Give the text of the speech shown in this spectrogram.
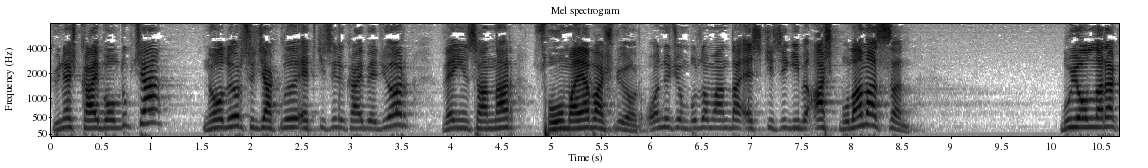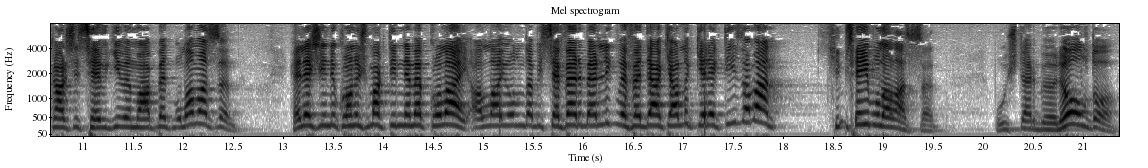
güneş kayboldukça ne oluyor? Sıcaklığı etkisini kaybediyor ve insanlar soğumaya başlıyor. Onun için bu zamanda eskisi gibi aşk bulamazsın. Bu yollara karşı sevgi ve muhabbet bulamazsın. Hele şimdi konuşmak, dinlemek kolay. Allah yolunda bir seferberlik ve fedakarlık gerektiği zaman kimseyi bulamazsın. Bu işler böyle oldu.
